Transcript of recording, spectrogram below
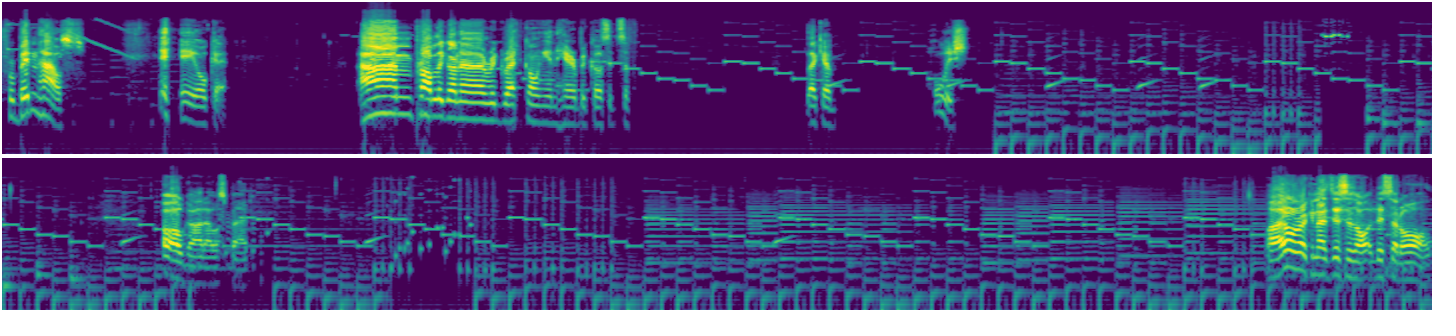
Forbidden House. Hey, okay. I'm probably gonna regret going in here because it's a like a holy sh Oh god, that was bad. Well, I don't recognize this all, this at all.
